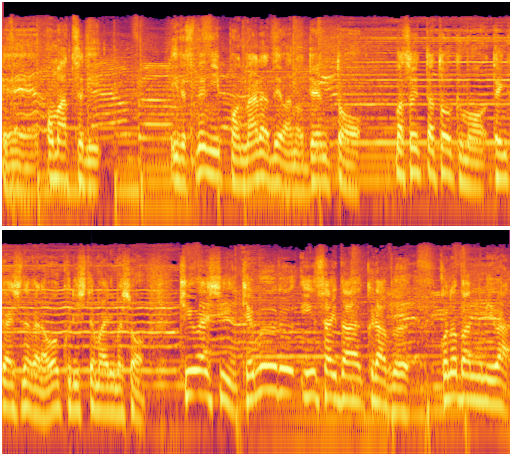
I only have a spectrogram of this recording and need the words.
え、お祭り。いいですね。日本ならではの伝統。まあ、そういったトークも展開しながらお送りしてまいりましょう。QIC ケムールインサイダークラブこの番組は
